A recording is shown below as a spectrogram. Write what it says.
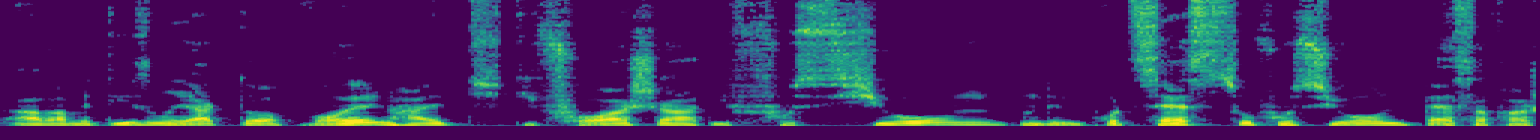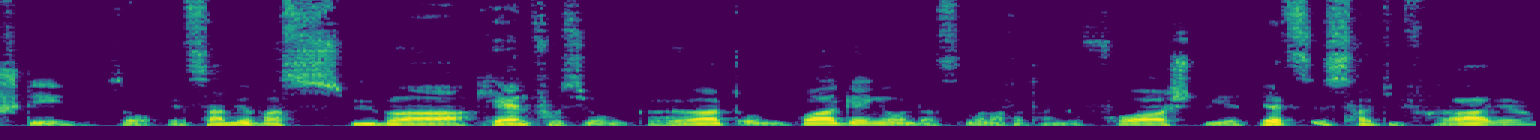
Aber mit diesem Reaktor wollen halt die Forscher die Fusion und den Prozess zur Fusion besser verstehen. So, jetzt haben wir was über Kernfusion gehört und Vorgänge und dass immer noch daran geforscht wird. Jetzt ist halt die Frage,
